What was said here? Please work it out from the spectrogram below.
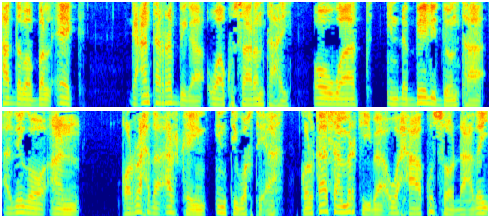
haddaba bal eeg gacanta rabbiga waa ku saaran tahay oo waad indhabeeli doontaa adigoo aan qorraxda arkayn intii wakhti ah. Kolkaasaa markiiba waxaa ku soo dhacday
